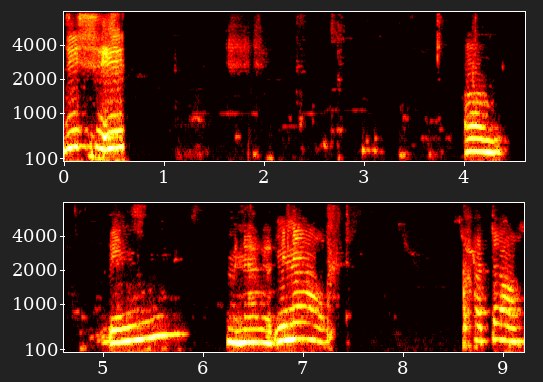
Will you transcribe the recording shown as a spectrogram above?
This is um, Bin Minaret. Minaret. Hatta.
